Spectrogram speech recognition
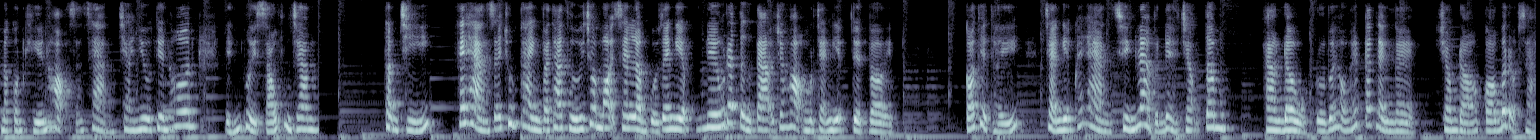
mà còn khiến họ sẵn sàng trả nhiều tiền hơn đến 16%. Thậm chí, khách hàng sẽ trung thành và tha thứ cho mọi sai lầm của doanh nghiệp nếu đã từng tạo cho họ một trải nghiệm tuyệt vời. Có thể thấy, trải nghiệm khách hàng chính là vấn đề trọng tâm, hàng đầu đối với hầu hết các ngành nghề, trong đó có bất động sản.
